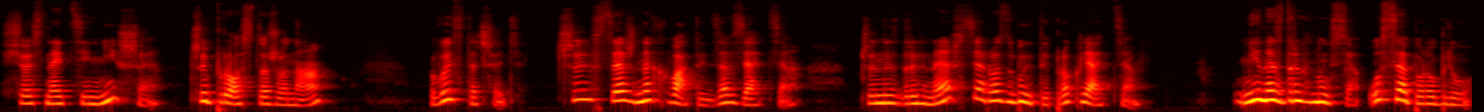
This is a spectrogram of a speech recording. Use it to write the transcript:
Щось найцінніше чи просто жона? Вистачить, чи все ж не хватить завзяття? Чи не здригнешся розбити прокляття? Ні, не здригнуся, усе пороблю,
